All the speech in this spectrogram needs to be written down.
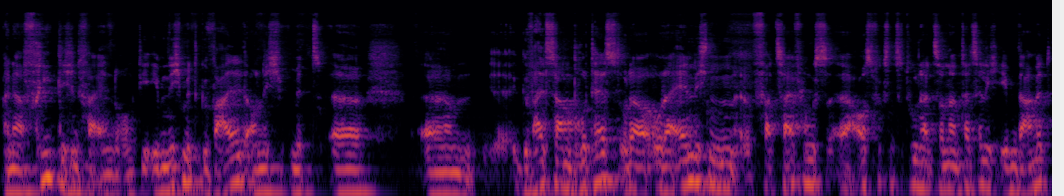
einer friedlichen Veränderung, die eben nicht mit Gewalt, auch nicht mit äh, ähm, gewaltsamen Protest oder, oder ähnlichen Verzweiflungsauswüchsen zu tun hat, sondern tatsächlich eben damit,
